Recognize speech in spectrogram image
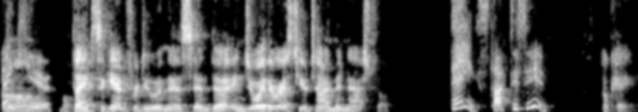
Thank uh, you. Well, thanks again for doing this and uh, enjoy the rest of your time in Nashville. Thanks. Talk to you soon. Okay.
